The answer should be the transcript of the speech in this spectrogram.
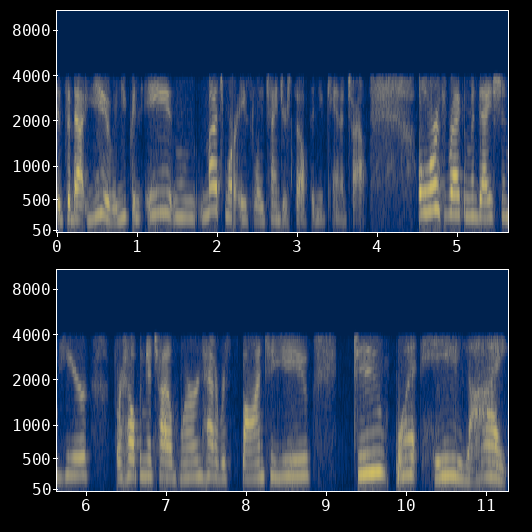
it's about you, and you can e- much more easily change yourself than you can a child. Fourth recommendation here for helping a child learn how to respond to you do what he likes.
